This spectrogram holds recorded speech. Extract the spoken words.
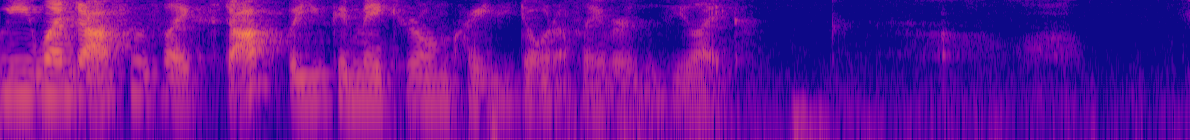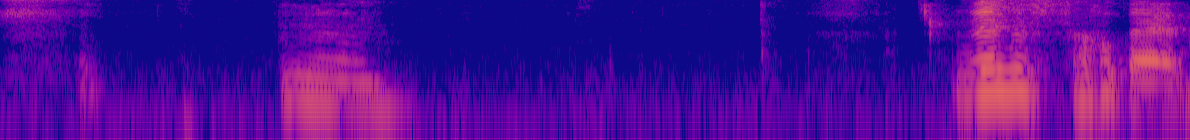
We went off of like stock, but you can make your own crazy donut flavors as you like. Mmm. This is so good.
